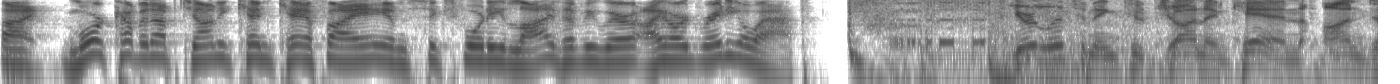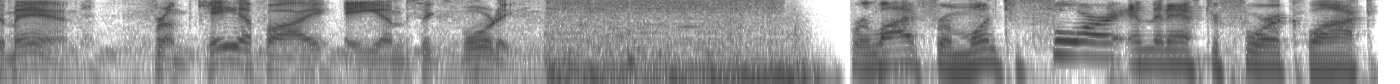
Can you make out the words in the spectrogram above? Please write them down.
All right, more coming up. Johnny Ken, KFI AM 640, live everywhere, iHeartRadio app. You're listening to John and Ken on demand from KFI AM 640. We're live from one to four, and then after four o'clock,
